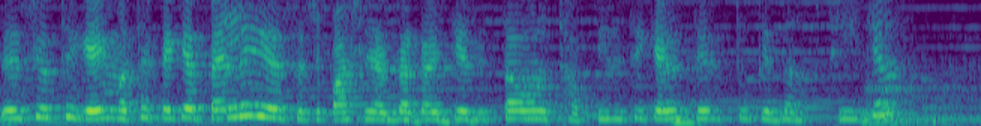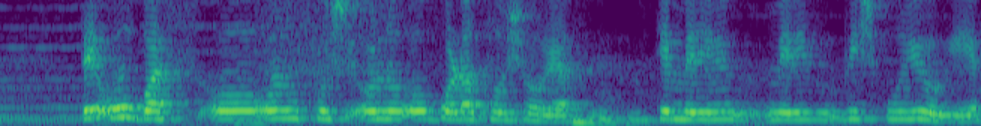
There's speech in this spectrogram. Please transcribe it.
ਤੇ ਅਸੀਂ ਉੱਥੇ ਗਏ ਮੱਥਾ ਟੇਕਿਆ। ਪਹਿਲੇ ਹੀ ਸੱਚ ਪਾਤਸ਼ਾਹ ਏਦਾਂ ਕਰਕੇ ਦਿੱਤਾ ਉਹਨੂੰ ਥਾਪੀ ਦਿੱਤੀ ਕਹਿੰਦੇ ਤੇਰੇ ਤੂੰ ਕਿਦਾਂ? ਠੀਕ ਆ? ਤੇ ਉਹ ਬਸ ਉਹ ਉਹਨੂੰ ਖੁਸ਼ ਉਹਨੂੰ ਉਹ ਬੜਾ ਖੁਸ਼ ਹੋ ਗਿਆ ਹੂੰ ਹੂੰ। ਕਿ ਮੇਰੀ ਮੇਰੀ ਵਿਸ਼ ਪੂਰੀ ਹੋ ਗਈ ਹੈ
